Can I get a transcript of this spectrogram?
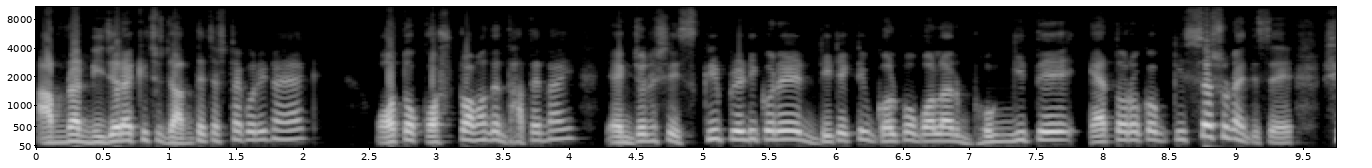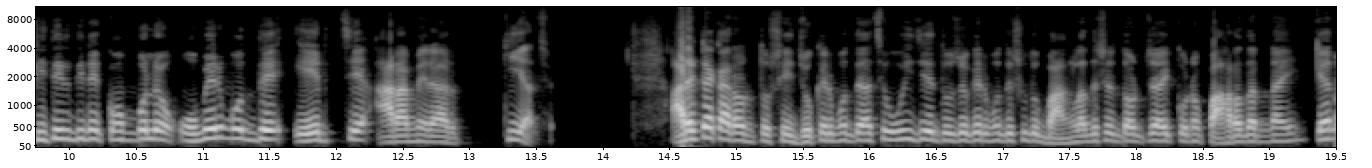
আমরা নিজেরা কিছু জানতে চেষ্টা করি না, এক। অত কষ্ট আমাদের ধাতে নাই। একজন এসে স্ক্রিপ্ট রেডি করে ডিটেকটিভ গল্প বলার ভঙ্গিতে এত রকম কিস্সা শোনাইতেছে, শীতের দিনে কম্বলে ওমের মধ্যে এর চেয়ে আরামের আর কি আছে? আরেকটা কারণ তো সেই জোকের মধ্যে আছে, ওই যে দুজকের মধ্যে শুধু বাংলাদেশের দরজায় কোনো পাহারাদার নাই। কেন?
